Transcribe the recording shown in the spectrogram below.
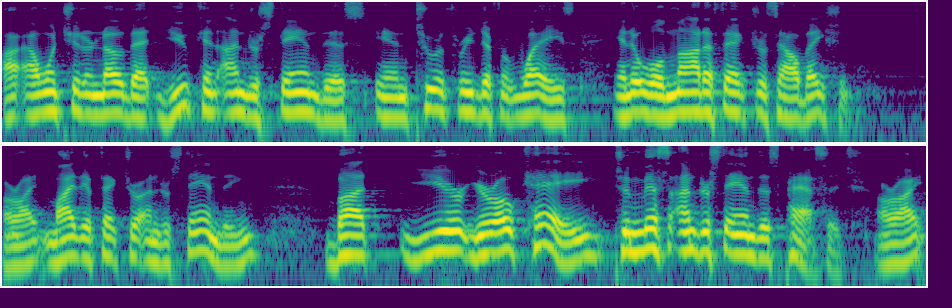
I, I want you to know that you can understand this in two or three different ways, and it will not affect your salvation. All right? Might affect your understanding, but you're, you're okay to misunderstand this passage. All right?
